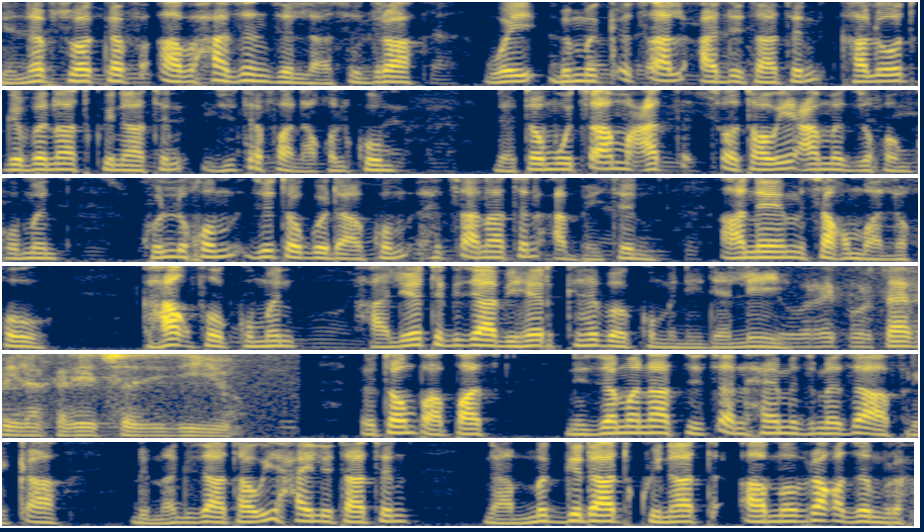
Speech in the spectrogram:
ንነብሲ ወከፍ ኣብ ሓዘን ዘላ ስድራ ወይ ብምቅጻል ዓድታትን ካልኦት ገበናት ኲናትን ዝተፋናቐልኩም፣ ነቶም ውጻእ መዓት ጾታዊ ዓመጽ ዝኾንኩምን ኩሉኹም ዝተጎዳእኩም ህጻናትን ዓበይትን ኣነ ምሳኹም ኣለኹ ክሓቕፈኩምን ሓልዮት እግዚኣብሄር ክህበኩምን ይደሊ። እቶም ጳጳስ ንዘመናት ዝጸንሐ ምዝመዛ ኣፍሪቃ ብመግዛእታዊ ሓይልታትን ናብ ምግዳድ ኲናት ኣብ ምብራቕ ዘምርሑ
